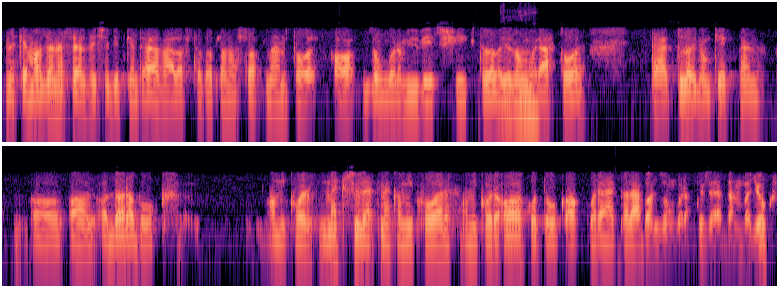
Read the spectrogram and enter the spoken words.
nekem a zeneszerzés egyébként elválaszthatatlan a szakmámtól, a zongora művészségtől, vagy a mhm. zongorától. Tehát tulajdonképpen a, a, a darabok, amikor megszületnek, amikor, amikor alkotok, akkor általában zongora közelben vagyok.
